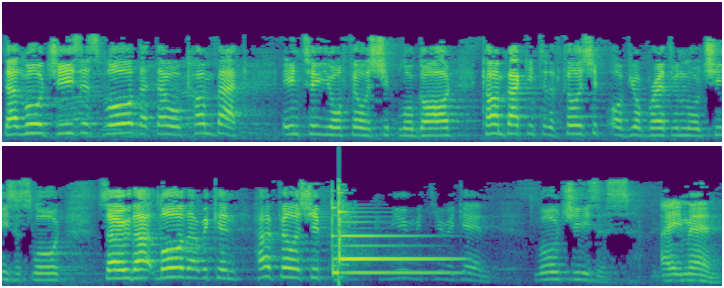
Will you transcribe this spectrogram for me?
That, Lord Jesus, Lord, that they will come back into your fellowship, Lord God. Come back into the fellowship of your brethren, Lord Jesus, Lord. So that, Lord, that we can have fellowship and commune with you again. Lord Jesus. Amen.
